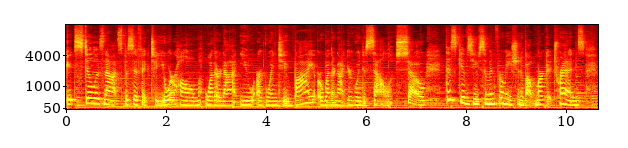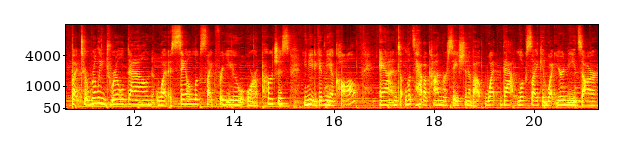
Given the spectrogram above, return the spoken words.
it still is not specific to your home, whether or not you are going to buy or whether or not you're going to sell. So this gives you some information about market trends, but to really drill down what a sale looks like for you or a purchase, you need to give me a call and let's have a conversation about what that looks like and what your needs are.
